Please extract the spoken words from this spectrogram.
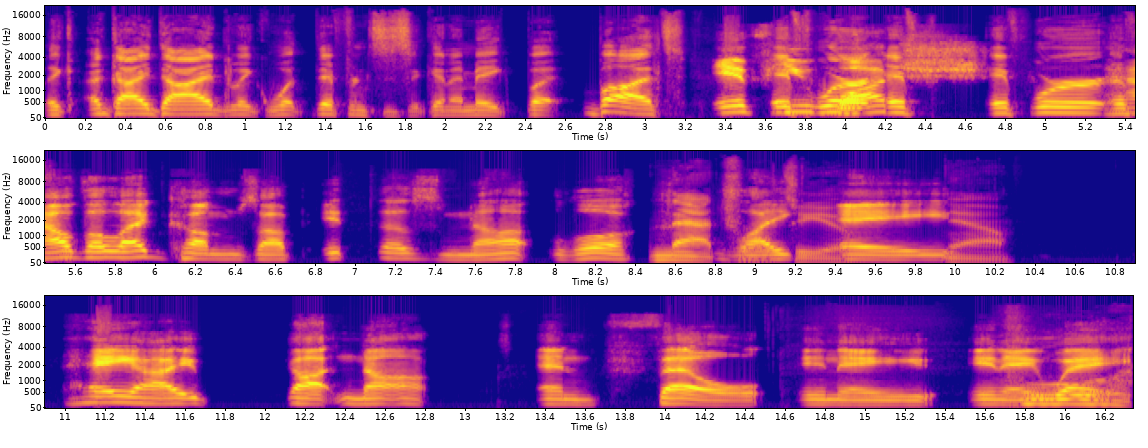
like a guy died. Like, what difference is it going to make? But but if, if you we're- watch if we're if how the leg comes up, it does not look natural like to you, a yeah, hey, I got knocked and fell in a in a Ooh. way.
